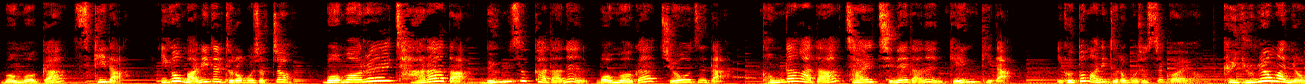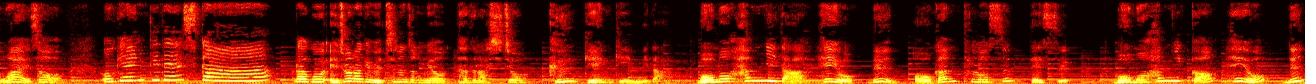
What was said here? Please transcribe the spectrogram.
뭐뭐가 스키다. 이거 많이들 들어보셨죠? 뭐뭐를 잘하다, 능숙하다는 뭐뭐가 上手だ. 건강하다, 잘 지내다는 元気だ. 이것도 많이 들어보셨을 거예요. 그 유명한 영화에서 お元気ですか? 라고 애절하게 외치는 장면 다들 아시죠? 그 元気입니다. 뭐뭐 합니다, 해요는 어간 플러스 です. 뭐뭐 합니까? 해요?는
